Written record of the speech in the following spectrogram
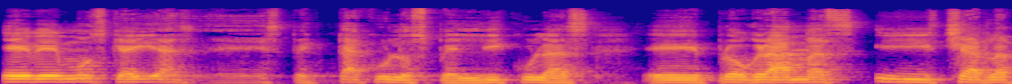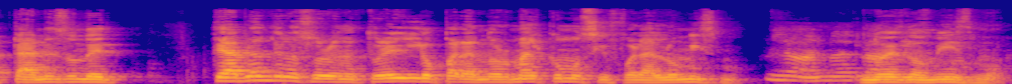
eh, vemos que hay eh, espectáculos, películas, eh, programas y charlatanes donde te hablan de lo sobrenatural y lo paranormal como si fuera lo mismo. No, no es lo, es lo mismo.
